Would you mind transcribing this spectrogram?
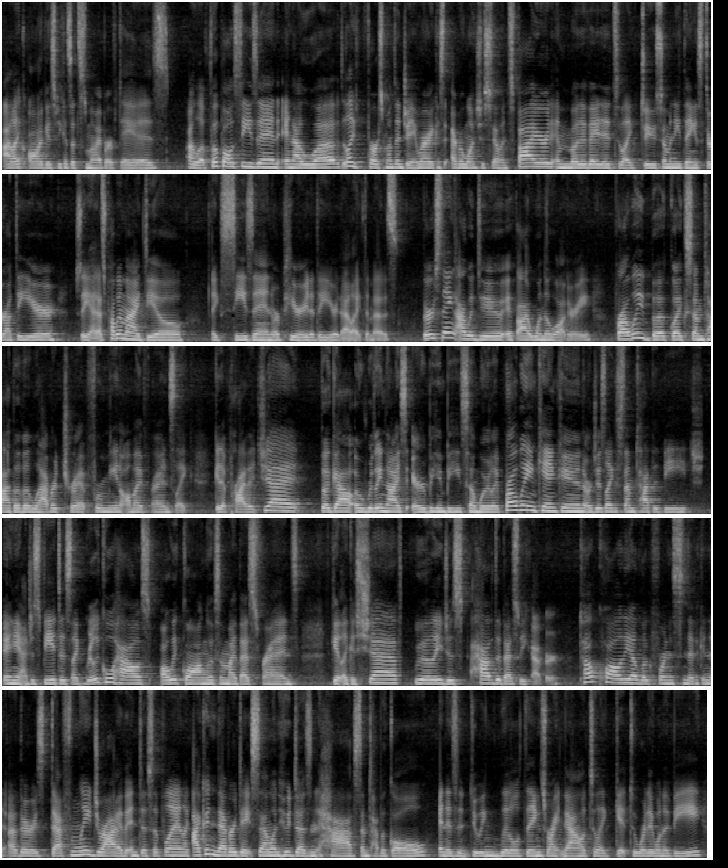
I like August because that's when my birthday is. I love football season and I love like first month in January because everyone's just so inspired and motivated to like do so many things throughout the year. So yeah, that's probably my ideal like season or period of the year that I like the most. First thing I would do if I won the lottery, probably book like some type of elaborate trip for me and all my friends, like get a private jet, book out a really nice Airbnb somewhere, like probably in Cancun or just like some type of beach. And yeah, just be at this like really cool house all week long with some of my best friends, get like a chef, really just have the best week ever. Top quality I look for in a significant other is definitely drive and discipline. Like I could never date someone who doesn't have some type of goal and isn't doing little things right now to like get to where they want to be.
